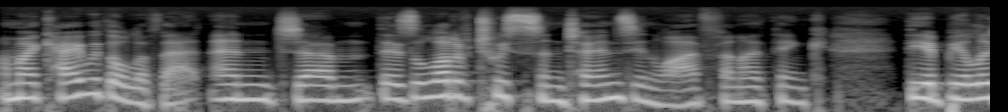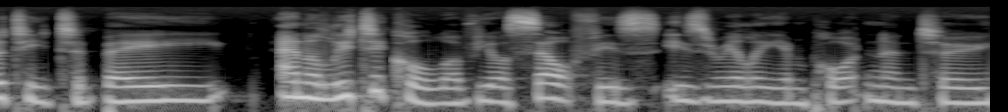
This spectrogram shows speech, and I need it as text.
I'm okay with all of that. And um, there's a lot of twists and turns in life, and I think the ability to be analytical of yourself is is really important, and to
